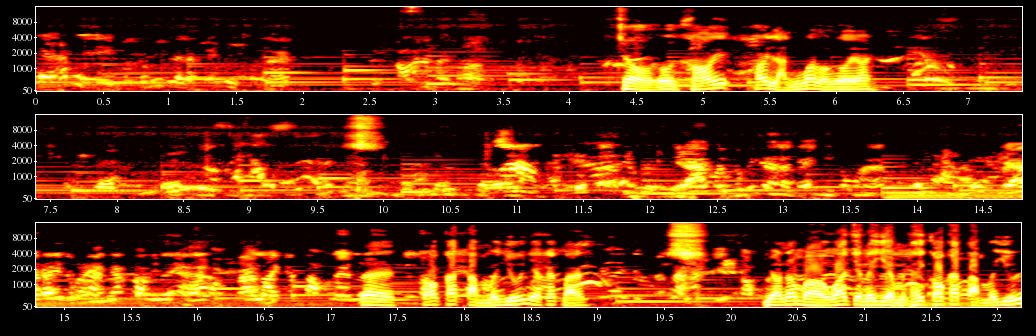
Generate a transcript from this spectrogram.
cá thì mình có biết đây là cái gì không ạ khói nó hơi mờ trời ơi khói khói lạnh quá mọi người ơi. Đây có cá tầm ở dưới nha các bạn. Do nó mờ quá cho nãy giờ mình thấy có cá tầm ở dưới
